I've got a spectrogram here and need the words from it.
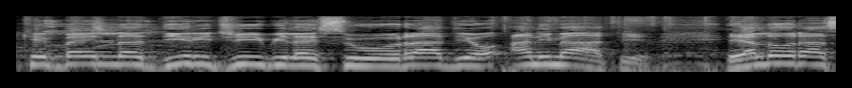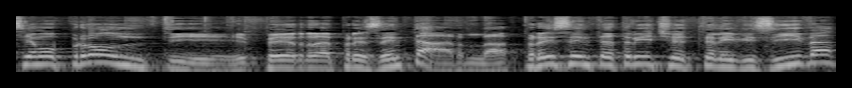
che bel dirigibile su Radio Animati! E allora siamo pronti per presentarla. Presentatrice televisiva,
